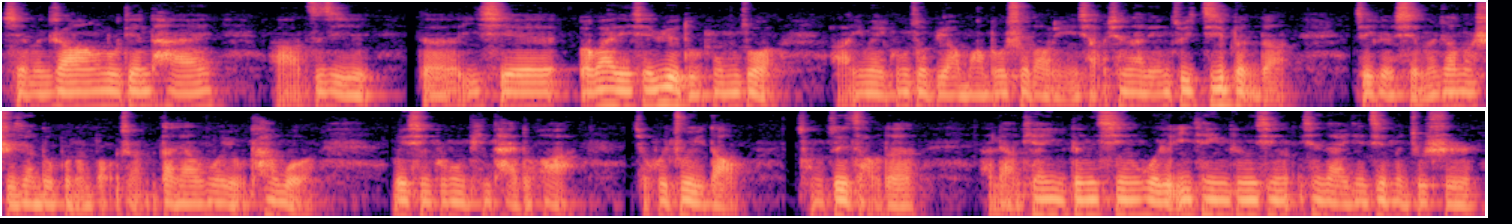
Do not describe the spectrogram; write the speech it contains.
写文章、录电台啊，自己的一些额外的一些阅读工作啊，因为工作比较忙，都受到了影响。现在连最基本的这个写文章的时间都不能保证。大家如果有看我微信公众平台的话，就会注意到。从最早的两天一更新或者一天一更新，现在已经基本就是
